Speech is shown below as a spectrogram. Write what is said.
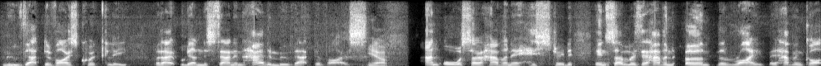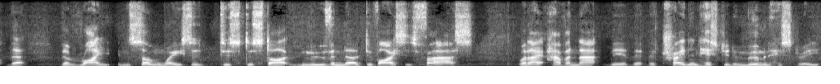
move that device quickly without really understanding how to move that device. Yeah. And also having a history. In some ways, they haven't earned the right. They haven't got the the right in some ways to just to start moving the devices fast without having that the, the, the training history, the movement history,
